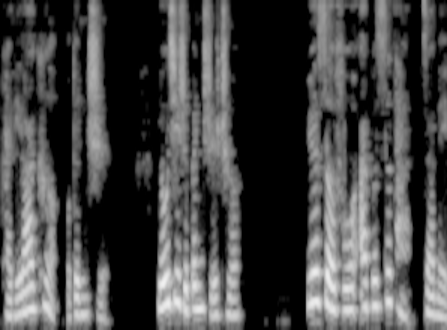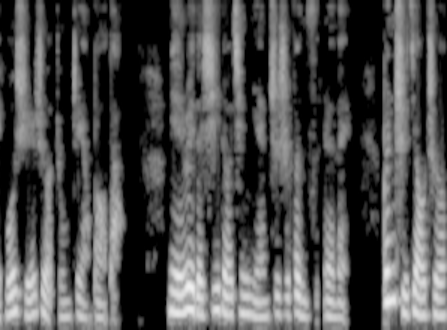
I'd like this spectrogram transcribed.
凯迪拉克或奔驰，尤其是奔驰车。约瑟夫·爱泼斯坦在美国学者中这样报道。敏锐的西德青年知识分子认为。奔驰轿车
